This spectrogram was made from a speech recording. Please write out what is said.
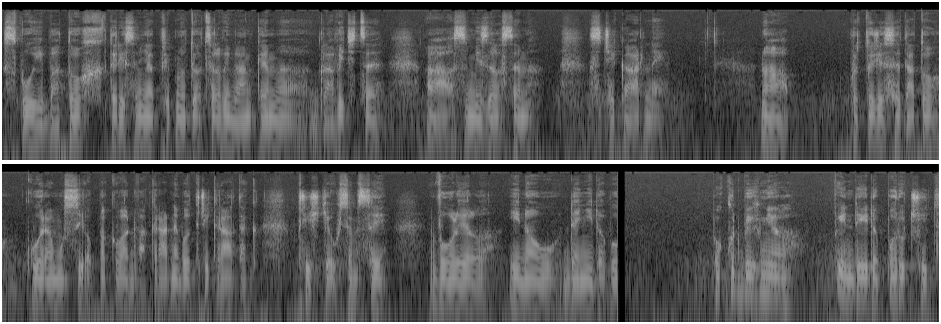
svůj batoh, který jsem měl připnutý ocelovým lánkem k hlavičce a zmizel jsem z čekárny. No a protože se tato kůra musí opakovat dvakrát nebo třikrát, tak příště už jsem si volil jinou denní dobu. Pokud bych měl v Indii doporučit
